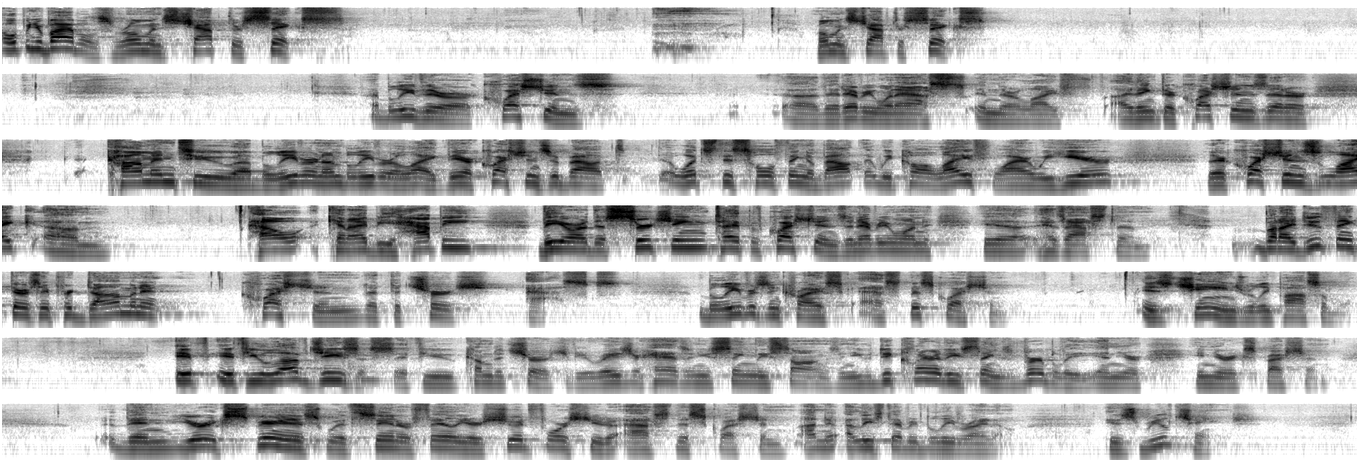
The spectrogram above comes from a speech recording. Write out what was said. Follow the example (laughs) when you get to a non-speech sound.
Open your Bibles, Romans chapter 6. Romans chapter 6. I believe there are questions uh, that everyone asks in their life. I think they're questions that are common to uh, believer and unbeliever alike. They are questions about what's this whole thing about that we call life? Why are we here? They're questions like, um, how can I be happy? They are the searching type of questions, and everyone uh, has asked them. But I do think there's a predominant question that the church asks. Believers in Christ ask this question Is change really possible? If, if you love Jesus, if you come to church, if you raise your hands and you sing these songs and you declare these things verbally in your, in your expression, then your experience with sin or failure should force you to ask this question. At least every believer I know is real change.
